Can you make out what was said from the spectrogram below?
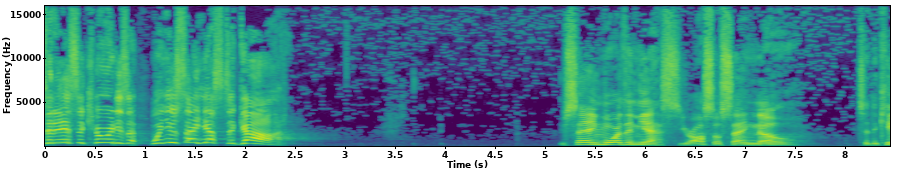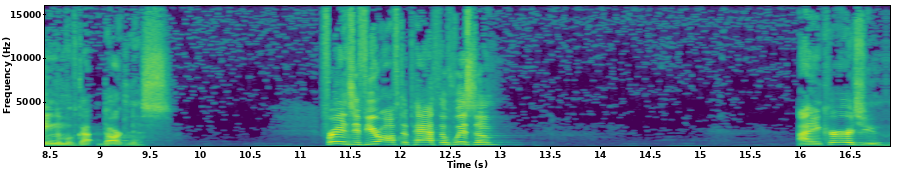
to the insecurities. Of, when you say yes to God, you're saying more than yes, you're also saying no to the kingdom of God, darkness. Friends, if you're off the path of wisdom, I encourage you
